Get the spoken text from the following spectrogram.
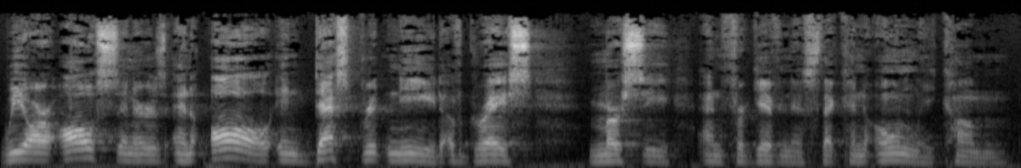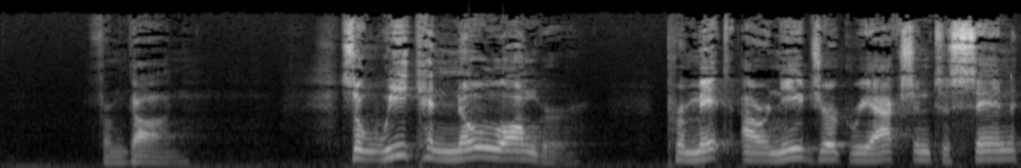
We are all sinners and all in desperate need of grace, mercy, and forgiveness that can only come from God. So we can no longer permit our knee jerk reaction to sin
